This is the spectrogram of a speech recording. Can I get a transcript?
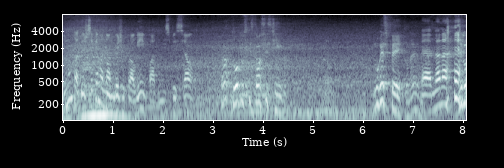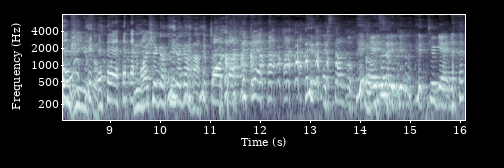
Eu nunca deixo. Você quer mandar um beijo pra alguém, padre, em especial? Para todos que estão assistindo. No respeito, né? É, não, não. De longinho só. Não vai chegar aqui e me agarrar. Tá, tá. Tá bom. É isso aí. Together.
